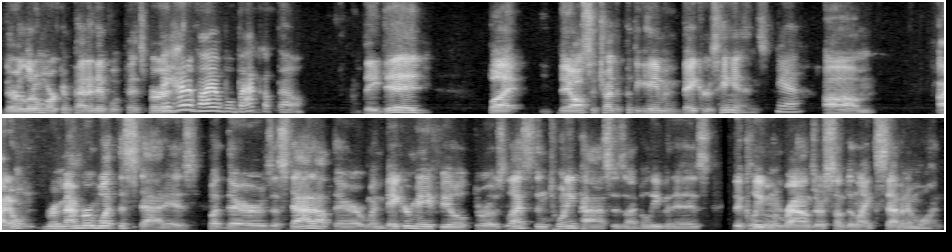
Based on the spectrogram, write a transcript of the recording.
they're a little more competitive with Pittsburgh. they had a viable backup though. They did, but they also tried to put the game in Baker's hands. Yeah. Um, I don't remember what the stat is, but there's a stat out there when Baker Mayfield throws less than 20 passes, I believe it is, the Cleveland Browns are something like seven and one.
